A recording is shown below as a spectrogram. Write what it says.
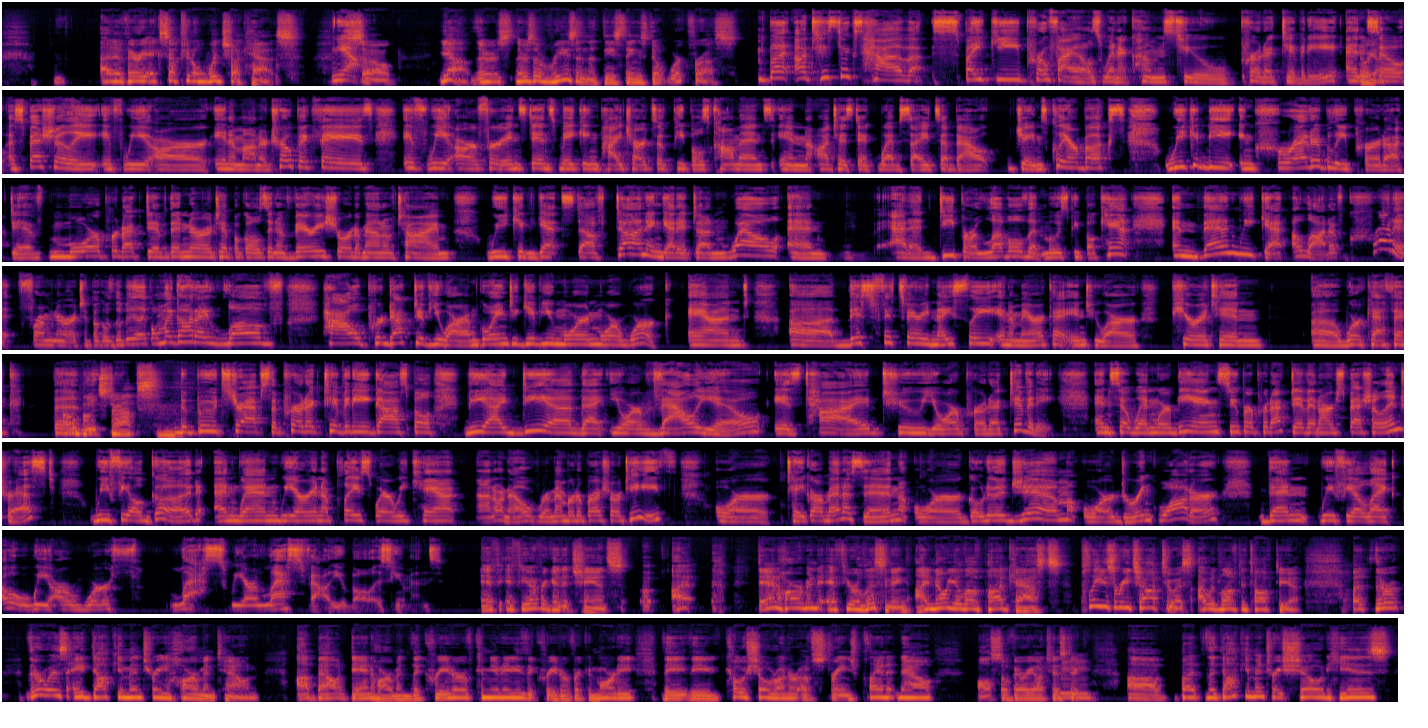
at a very exceptional woodchuck has. Yeah. So, yeah, there's there's a reason that these things don't work for us. But autistics have spiky profiles when it comes to productivity. And oh, yeah. so, especially if we are in a monotropic phase, if we are, for instance, making pie charts of people's comments in autistic websites about James Clear books, we can be incredibly productive, more productive than neurotypicals in a very short amount of time. We can get stuff done and get it done well and at a deeper level that most people can't. And then we get a lot of credit from neurotypicals. They'll be like, oh my God, I love how productive you are. I'm going to give you more and more work. And uh, this fits very nicely in America into our Puritan uh, work ethic the, oh, bootstraps. The, the, bootstraps, the productivity gospel, the idea that your value is tied to your productivity. And so when we're being super productive in our special interest, we feel good. And when we are in a place where we can't, I don't know, remember to brush our teeth or take our medicine or go to the gym or drink water, then we feel like, oh, we are worth less. We are less valuable as humans. If if you ever get a chance, uh, I Dan Harmon, if you're listening, I know you love podcasts. Please reach out to us. I would love to talk to you. But there there was a documentary Harmontown about Dan Harmon, the creator of Community, the creator of Rick and Morty, the the co-showrunner of Strange Planet now, also very autistic. Mm. Uh, but the documentary showed his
